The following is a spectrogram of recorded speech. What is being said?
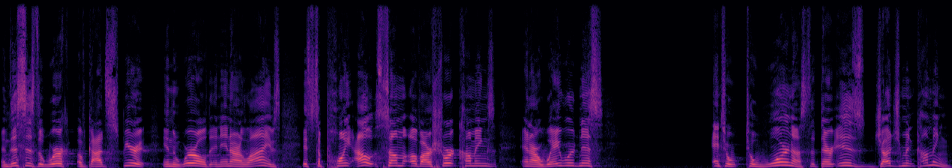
And this is the work of God's Spirit in the world and in our lives. It's to point out some of our shortcomings and our waywardness and to, to warn us that there is judgment coming.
